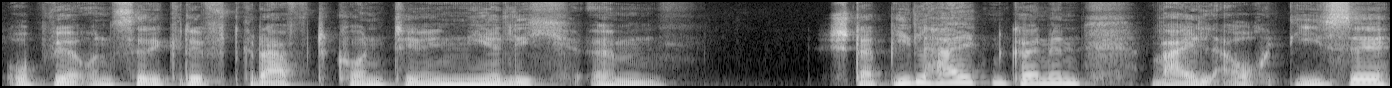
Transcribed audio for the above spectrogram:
ob wir unsere Griffkraft kontinuierlich ähm, stabil halten können, weil auch diese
